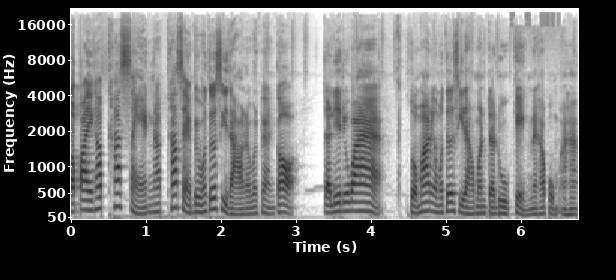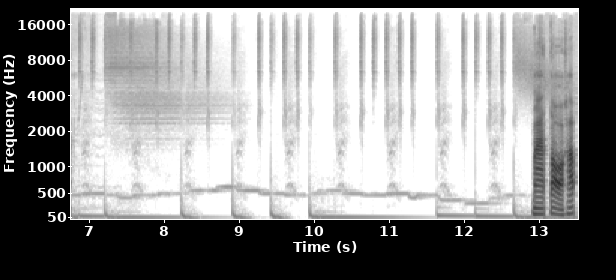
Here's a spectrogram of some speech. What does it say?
ต่อไปครับธาตุแสงนะครับธาตุแสงเป็นมอนเตอร์สีดาวนะเพื่อนๆก็จะเรียกได้ว่าส่วนมากเนี่ยมอนเตอร์สีดาวมันจะดูเก่งนะครับผมอะฮะมาต่อครับ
